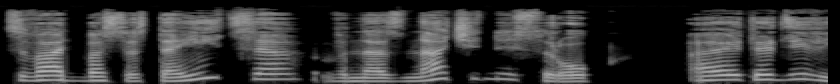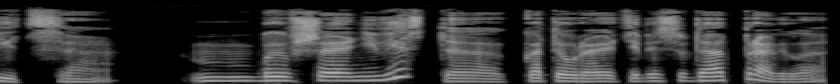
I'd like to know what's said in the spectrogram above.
свадьба состоится в назначенный срок. А эта девица, бывшая невеста, которая тебя сюда отправила.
